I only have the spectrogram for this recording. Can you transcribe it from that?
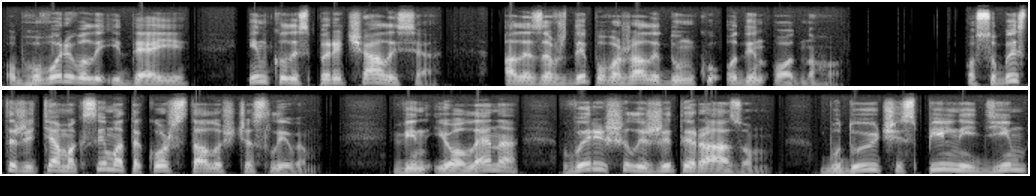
обговорювали ідеї, інколи сперечалися, але завжди поважали думку один одного. Особисте життя Максима також стало щасливим. Він і Олена вирішили жити разом, будуючи спільний дім,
